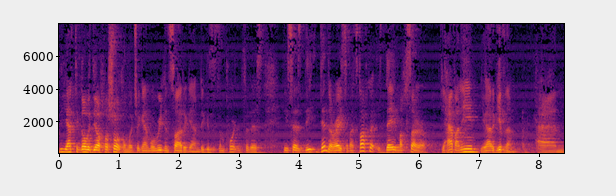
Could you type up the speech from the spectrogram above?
you have to go with the Shulchan, which again we'll read inside again because it's important for this. He says the din is day machsara. If you have anim, you got to give them. And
